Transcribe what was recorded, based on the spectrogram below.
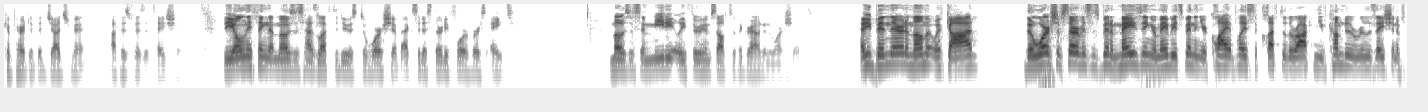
compared to the judgment of his visitation. The only thing that Moses has left to do is to worship. Exodus 34, verse 8. Moses immediately threw himself to the ground and worshiped. Have you been there in a moment with God? The worship service has been amazing, or maybe it's been in your quiet place, the cleft of the rock, and you've come to the realization of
